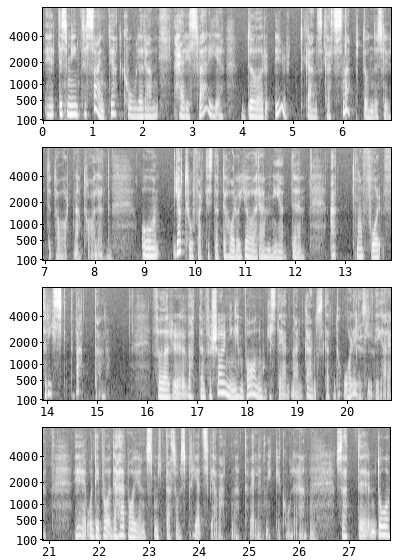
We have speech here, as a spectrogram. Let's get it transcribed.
eh, det som är intressant är att koleran här i Sverige dör ut ganska snabbt under slutet av 1800-talet. Mm. Och jag tror faktiskt att det har att göra med eh, att man får friskt vatten. För vattenförsörjningen var nog i städerna ganska dålig tidigare. Eh, och det, var, det, här var ju en smitta som spreds via vattnet väldigt mycket, koleran. Mm. Så att eh, då,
